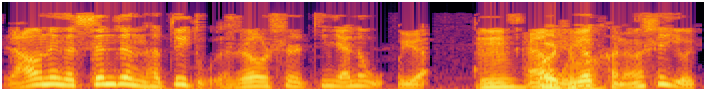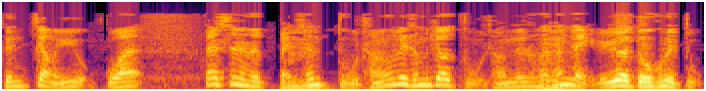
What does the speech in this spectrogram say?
然后那个深圳它最堵的时候是今年的五月，嗯，然后五月可能是有跟降雨有关，但是呢，本身赌城为什么叫赌城？就是说它哪个月都会堵，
